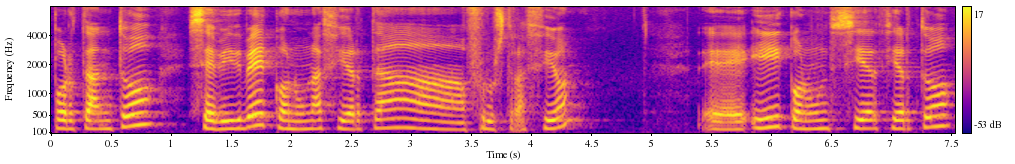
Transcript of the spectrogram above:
Por tanto, se vive con una cierta frustración eh, y con un cierto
